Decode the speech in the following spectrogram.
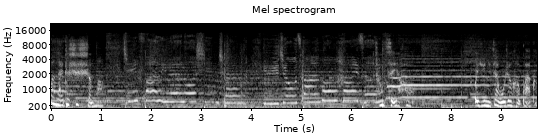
换来的是什么？从此以后，我与你再无任何瓜葛。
